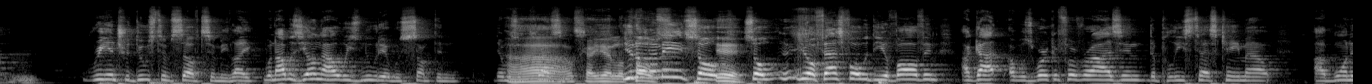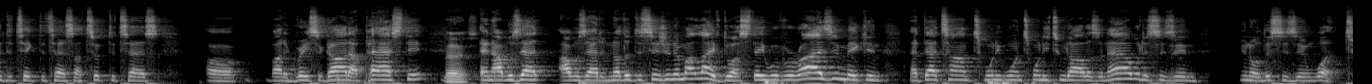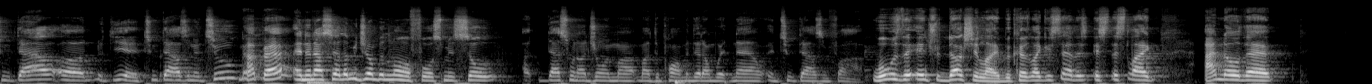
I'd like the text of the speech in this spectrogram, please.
reintroduced Himself to me. Like when I was young, I always knew there was something. There was Ah, a presence. okay, yeah, a you know pulse. what I mean? So, Yeah. so you know, fast forward the evolving. I got. I was working for Verizon. The police test came out. I wanted to take the test. I took the test. Uh, by the grace of God, I passed it. Nice. And I was at I was at another decision in my life. Do I stay with Verizon, making at that time 21 dollars an hour? This is in you know this is in what two thousand? Uh, yeah, two thousand and two. Not bad. And then I said, let me jump in law enforcement. So uh, that's when I joined my, my department that I'm with now in 2005. What was the introduction like? Because, like you said, it's, it's, it's like I know that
